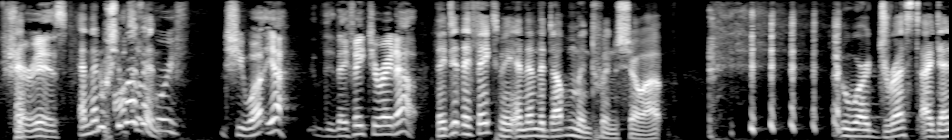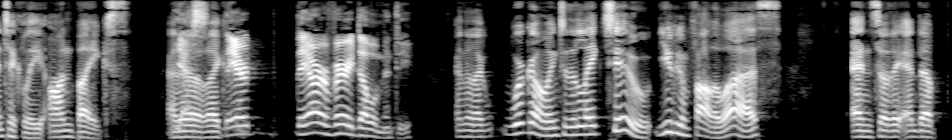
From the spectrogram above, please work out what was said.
Sure And- is. and then she Also, wasn't. Corey- she was. Yeah, they faked you right out. They did. They faked me, and then the Doublemint twins show up, who are dressed identically on bikes, and yes, they're like, they are. They are very double minty. and they're like, "We're going to the lake too. You can follow us." And so they end up.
